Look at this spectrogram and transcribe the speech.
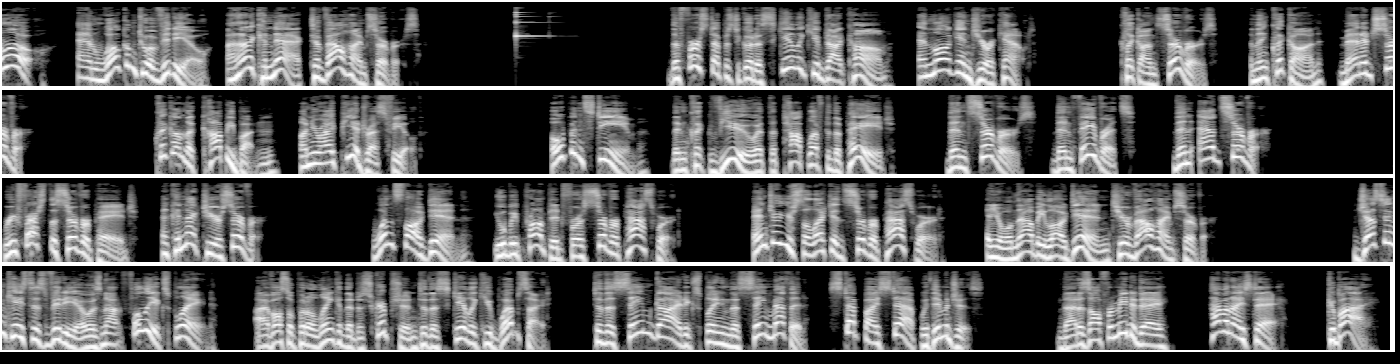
Hello, and welcome to a video on how to connect to Valheim servers. The first step is to go to scalacube.com and log into your account. Click on Servers, and then click on Manage Server. Click on the Copy button on your IP address field. Open Steam, then click View at the top left of the page, then Servers, then Favorites, then Add Server. Refresh the server page and connect to your server. Once logged in, you will be prompted for a server password. Enter your selected server password, and you will now be logged in to your Valheim server. Just in case this video is not fully explained, I have also put a link in the description to the ScalaCube website to the same guide explaining the same method step by step with images. That is all for me today. Have a nice day. Goodbye.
